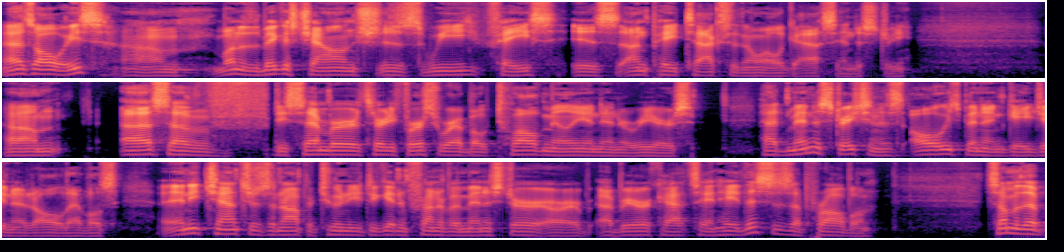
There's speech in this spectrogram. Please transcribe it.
As always, um, one of the biggest challenges we face is unpaid tax in the oil and gas industry. Um, as of December 31st, we're about 12 million in arrears. Administration has always been engaging at all levels. Any chance there's an opportunity to get in front of a minister or a bureaucrat saying, "Hey, this is a problem." Some of the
